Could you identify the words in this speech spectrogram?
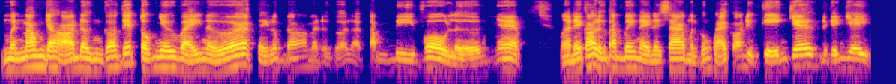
Mình mong cho họ đừng có tiếp tục như vậy nữa, thì lúc đó mới được gọi là tâm bi vô lượng nha mà để có được tâm bi này là sao? Mình cũng phải có điều kiện chứ. Điều kiện gì?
